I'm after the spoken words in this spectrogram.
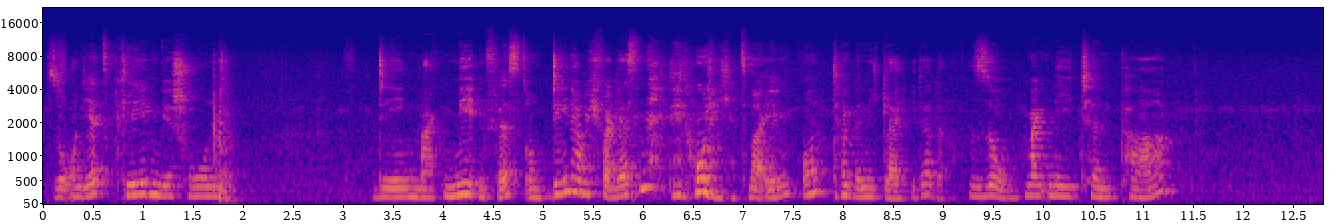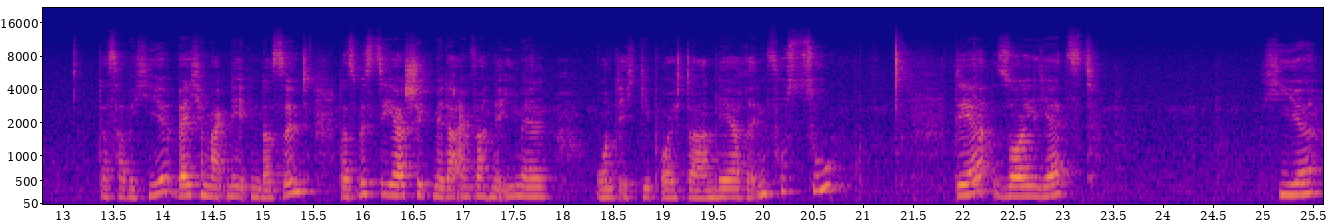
So, und jetzt kleben wir schon den Magneten fest und den habe ich vergessen. Den hole ich jetzt mal eben und dann bin ich gleich wieder da. So, Magnetenpaar. Das habe ich hier. Welche Magneten das sind, das wisst ihr ja. Schickt mir da einfach eine E-Mail und ich gebe euch da nähere Infos zu. Der soll jetzt hier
